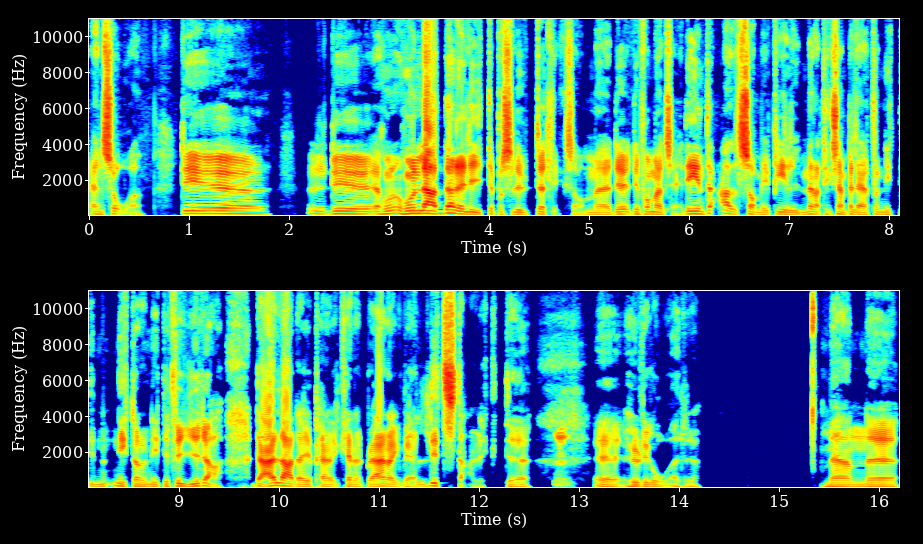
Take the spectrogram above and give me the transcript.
än så. Det, det, hon, hon laddade lite på slutet liksom, det, det, får man säga. Det är inte alls som i filmerna, till exempel den från 90, 1994. Där laddar ju Kenneth Branagh väldigt starkt eh, mm. eh, hur det går. Men eh,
